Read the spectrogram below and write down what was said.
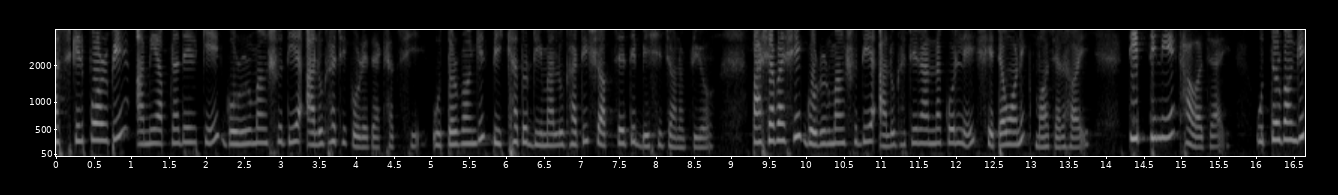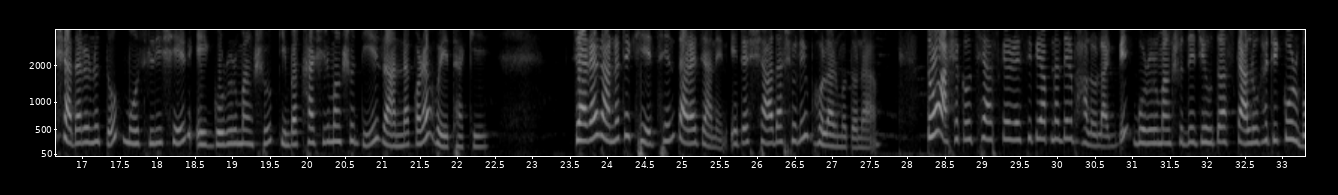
আজকের পর্বে আমি আপনাদেরকে গরুর মাংস দিয়ে আলু ঘাটি করে দেখাচ্ছি। উত্তরবঙ্গের বিখ্যাত ডিম আলু ঘাটি সবচাইতে বেশি জনপ্রিয়। পাশাপাশি গরুর মাংস দিয়ে আলু ঘাটি রান্না করলে সেটাও অনেক মজার হয়। তৃপ্তি নিয়ে খাওয়া যায়। উত্তরবঙ্গে সাধারণত মজলিসের এই গরুর মাংস কিংবা খাসির মাংস দিয়ে রান্না করা হয়ে থাকে। যারা রান্নাটা খেয়েছেন তারা জানেন, এটার স্বাদ আসলে ভোলার মতো না। তো আশা করছি আজকের রেসিপি আপনাদের ভালো লাগবে। গরুর মাংস দিয়ে যেহেতু আজকে আলু ঘাটি করব,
